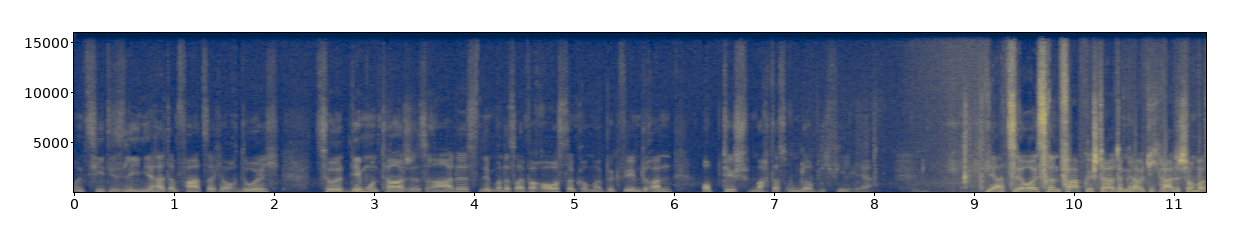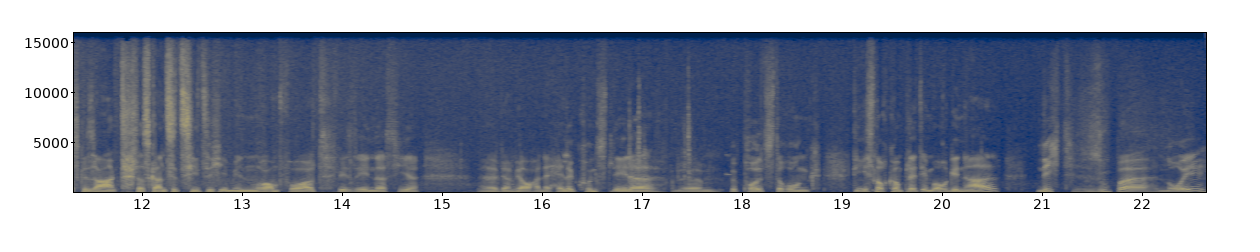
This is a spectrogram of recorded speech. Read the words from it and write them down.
und zieht diese Linie halt am Fahrzeug auch durch. Zur Demontage des Rades nimmt man das einfach raus, da kommt man bequem dran. Optisch macht das unglaublich viel her. Ja, zu der äußeren Farbgestaltung habe ich gerade schon was gesagt. Das Ganze zieht sich im Innenraum fort. Wir sehen das hier. Äh, wir haben hier auch eine helle Kunstlederbepolsterung. Die ist noch komplett im Original. Nicht super neu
